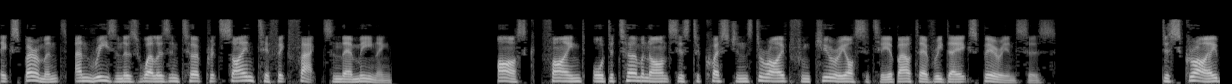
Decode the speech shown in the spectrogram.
experiment, and reason as well as interpret scientific facts and their meaning. Ask, find, or determine answers to questions derived from curiosity about everyday experiences describe,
